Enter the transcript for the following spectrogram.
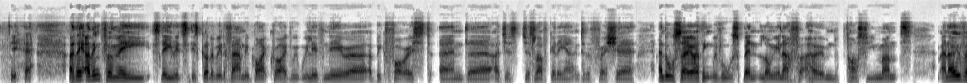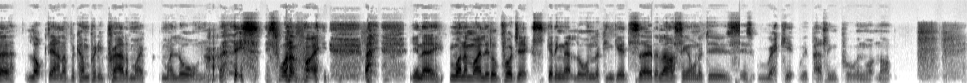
Yeah, I think I think for me, Steve, it's it's got to be the family bike ride. We, we live near a, a big forest, and uh, I just just love getting out into the fresh air. And also, I think we've all spent long enough at home the past few months, and over lockdown, I've become pretty proud of my my lawn. it's it's one of my, you know, one of my little projects, getting that lawn looking good. So the last thing I want to do is is wreck it with paddling pool and whatnot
